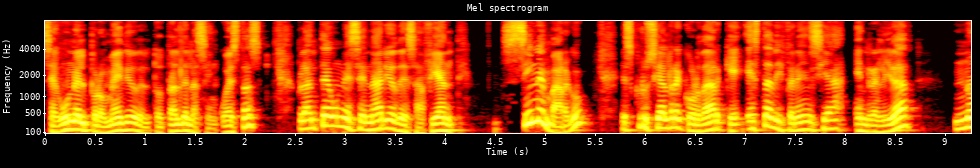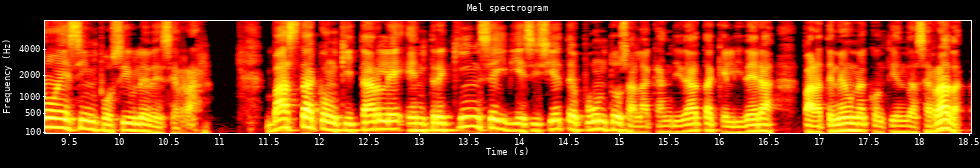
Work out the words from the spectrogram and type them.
según el promedio del total de las encuestas, plantea un escenario desafiante. Sin embargo, es crucial recordar que esta diferencia en realidad no es imposible de cerrar. Basta con quitarle entre 15 y 17 puntos a la candidata que lidera para tener una contienda cerrada.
